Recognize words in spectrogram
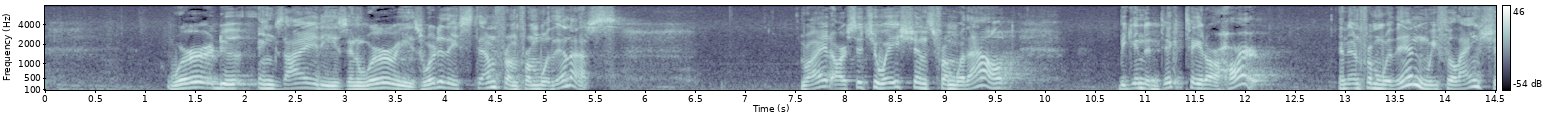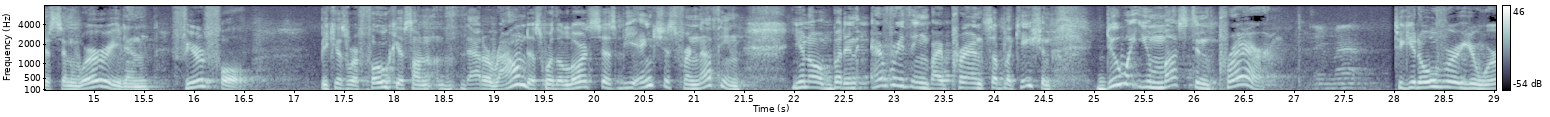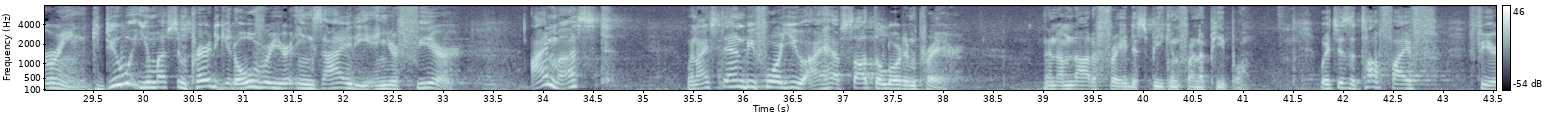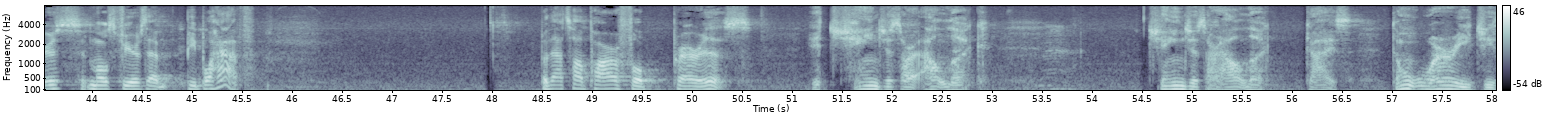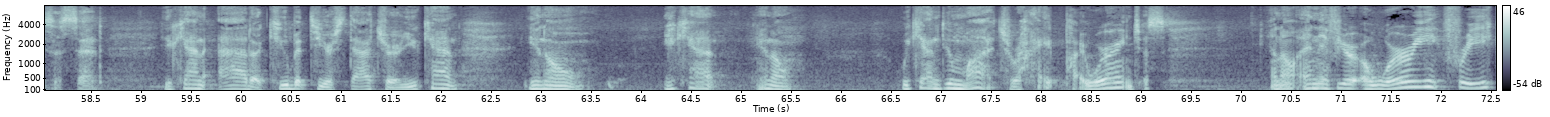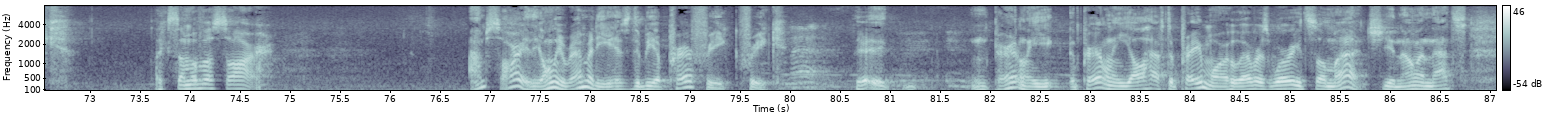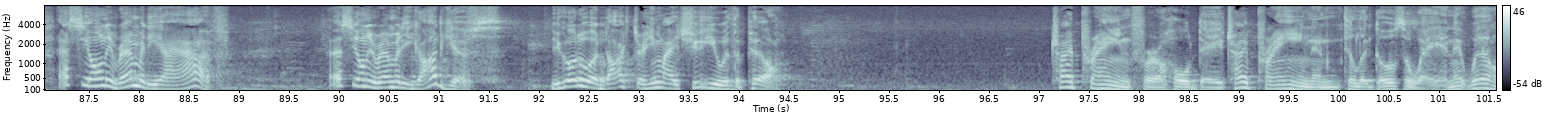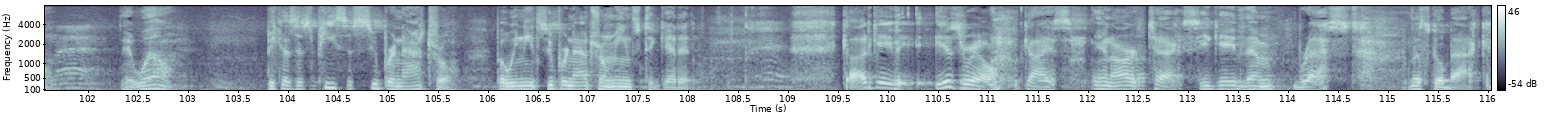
Where do anxieties and worries, where do they stem from? From within us. Right? Our situations from without begin to dictate our heart. And then from within, we feel anxious and worried and fearful because we're focused on that around us where the lord says be anxious for nothing you know but in everything by prayer and supplication do what you must in prayer Amen. To get over your worrying do what you must in prayer to get over your anxiety and your fear i must when i stand before you i have sought the lord in prayer and i'm not afraid to speak in front of people which is the top five fears most fears that people have but that's how powerful prayer is. It changes our outlook. Changes our outlook, guys. Don't worry, Jesus said. You can't add a cubit to your stature. You can't, you know, you can't, you know, we can't do much, right? By worrying, just, you know, and if you're a worry freak, like some of us are, I'm sorry. The only remedy is to be a prayer freak. Freak. Apparently, apparently, y'all have to pray more. Whoever's worried so much, you know, and that's that's the only remedy I have. That's the only remedy God gives. You go to a doctor, he might shoot you with a pill. Try praying for a whole day. Try praying until it goes away, and it will. It will. Because his peace is supernatural but we need supernatural means to get it. God gave Israel, guys, in our text, He gave them rest. Let's go back.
